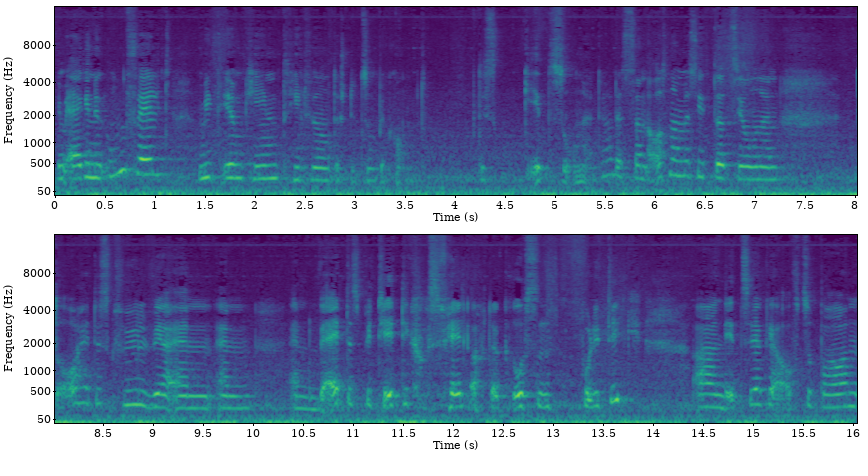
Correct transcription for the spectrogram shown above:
im eigenen Umfeld mit ihrem Kind Hilfe und Unterstützung bekommt. Das geht so nicht. Ja. Das sind Ausnahmesituationen. Da hätte ich das Gefühl, wäre ein, ein, ein weites Betätigungsfeld auch der großen Politik Netzwerke aufzubauen,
